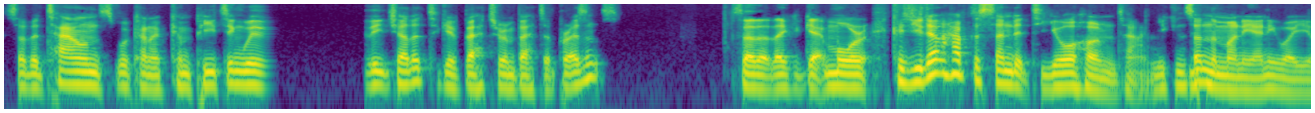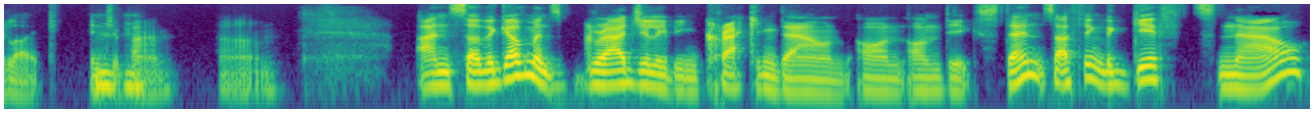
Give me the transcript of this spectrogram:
So the towns were kind of competing with, each other to give better and better presents so that they could get more. Because you don't have to send it to your hometown. You can send the money anywhere you like in Mhm. Japan. Um, and so the government's gradually been cracking down on on the extent. So I think the gifts now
